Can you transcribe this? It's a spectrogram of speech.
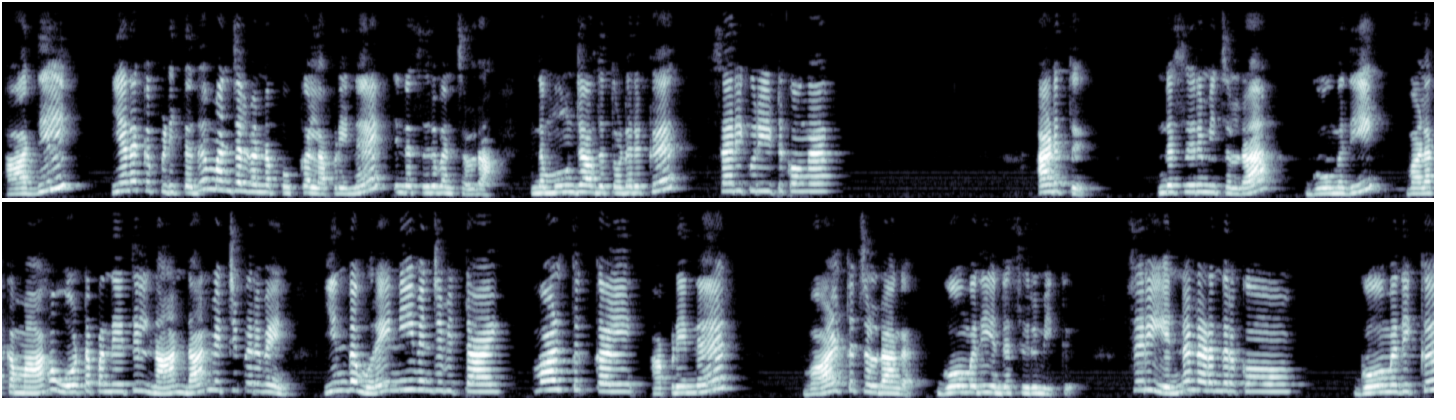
அதில் எனக்கு பிடித்தது மஞ்சள் வண்ண பூக்கள் அப்படின்னு இந்த சிறுவன் சொல்றான். இந்த மூன்றாவது தொடருக்கு சரி குறியிட்டுக்கோங்க. அடுத்து இந்த சிறுமி சொல்றா கோமதி வழக்கமாக ஓட்டப்பந்தயத்தில் நான் தான் வெற்றி பெறுவேன். இந்த முறை நீ வென்று விட்டாய். வாழ்த்துக்கள் அப்படின்னு வாழ்த்து சொல்றாங்க கோமதி என்ற சிறுமிக்கு. சரி என்ன நடந்திருக்கும்? கோமதிக்கு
